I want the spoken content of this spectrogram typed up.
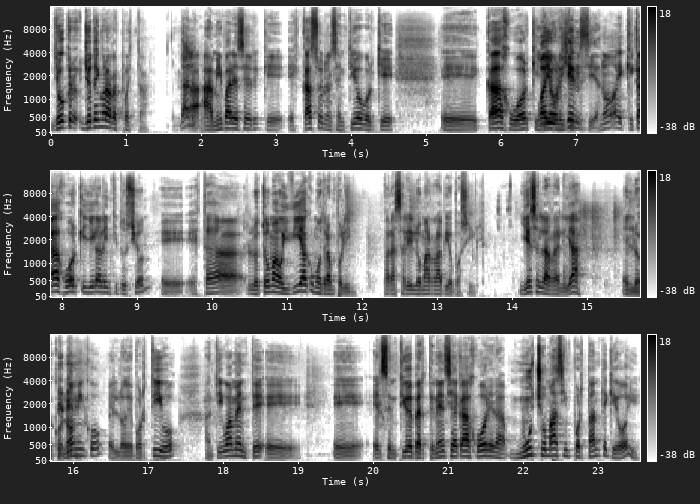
Yo creo, yo tengo la respuesta. Dale, a, po. a mi parecer, que escaso en el sentido porque eh, cada jugador que O hay llega a la urgencia. No, es que cada jugador que llega a la institución eh, está lo toma hoy día como trampolín para salir lo más rápido posible. Y esa es la realidad. En lo económico, en lo deportivo, antiguamente eh, eh, el sentido de pertenencia de cada jugador era mucho más importante que hoy.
